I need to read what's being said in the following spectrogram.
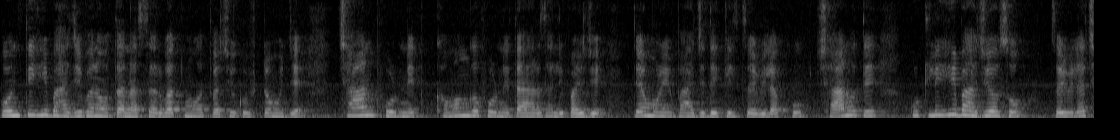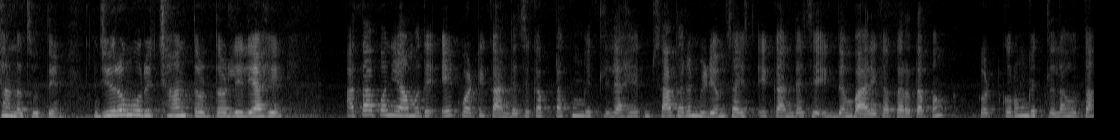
कोणतीही भाजी बनवताना सर्वात महत्त्वाची गोष्ट म्हणजे छान फोडणीत खमंग फोडणी तयार झाली पाहिजे. त्यामुळे भाजी देखील चवीला खूप छान होते. कुठलीही भाजी असो चवीला छानच होते. जिरं मोहरी छान तडतडलेली आहे. आता आपण यामध्ये एक वाटी कांद्याचे काप टाकून घेतलेले आहेत. साधारण मीडियम साईज एक कांद्याचे एकदम बारीक आकारात आपण कट करून घेतलेला होता.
